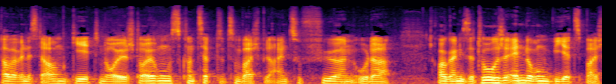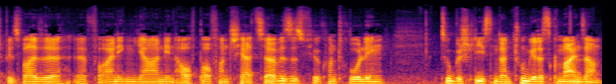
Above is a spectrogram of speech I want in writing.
Aber wenn es darum geht, neue Steuerungskonzepte zum Beispiel einzuführen oder organisatorische Änderungen, wie jetzt beispielsweise äh, vor einigen Jahren den Aufbau von Shared Services für Controlling zu beschließen, dann tun wir das gemeinsam.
